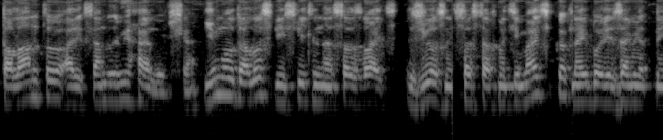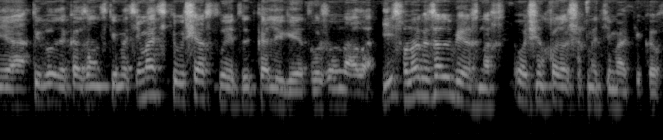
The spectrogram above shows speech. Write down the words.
таланту Александра Михайловича. Ему удалось действительно созвать звездный состав математиков. Наиболее заметные фигуры казанской математики участвуют в коллегии этого журнала. Есть много зарубежных, очень хороших математиков.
